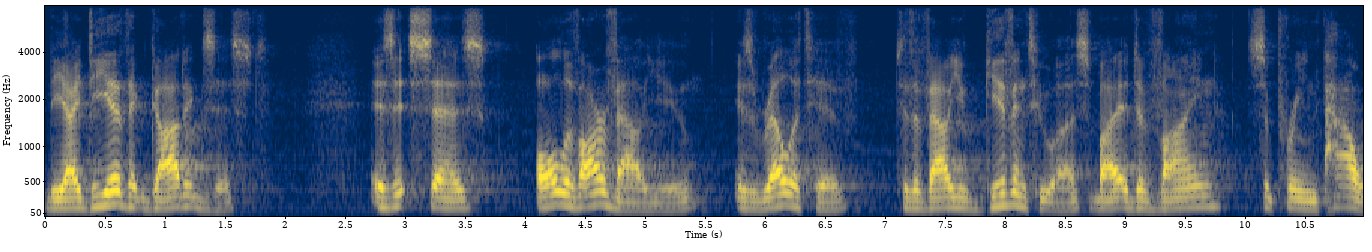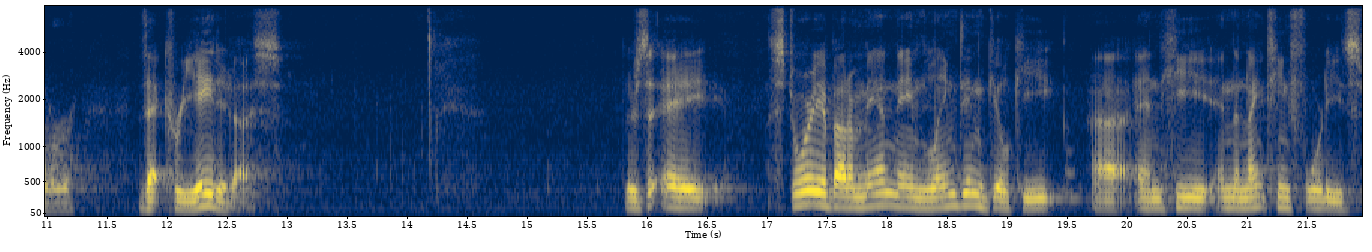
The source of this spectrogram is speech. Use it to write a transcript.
the idea that God exists, is it says all of our value is relative to the value given to us by a divine supreme power that created us. There's a story about a man named Langdon Gilkey, uh, and he, in the 1940s,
